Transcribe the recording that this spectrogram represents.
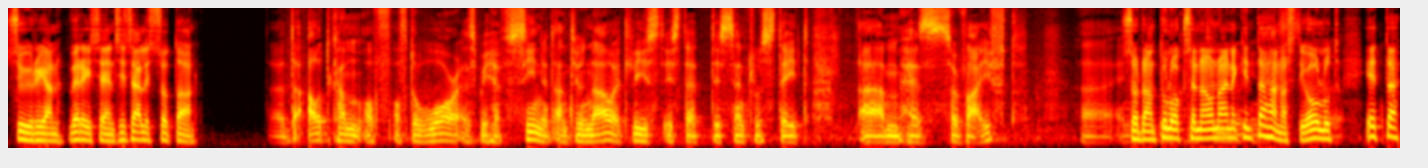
Syyrian veriseen sisällissotaan. The outcome of, of the war, as we have seen it until now at least, is that the central state um, has survived. Uh, Sodan tuloksena on ainakin tähän asti ollut, että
